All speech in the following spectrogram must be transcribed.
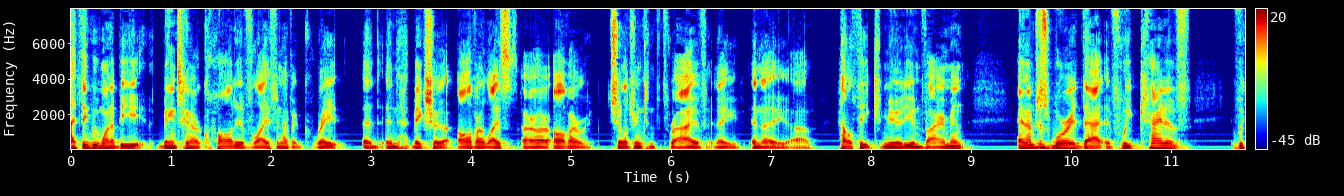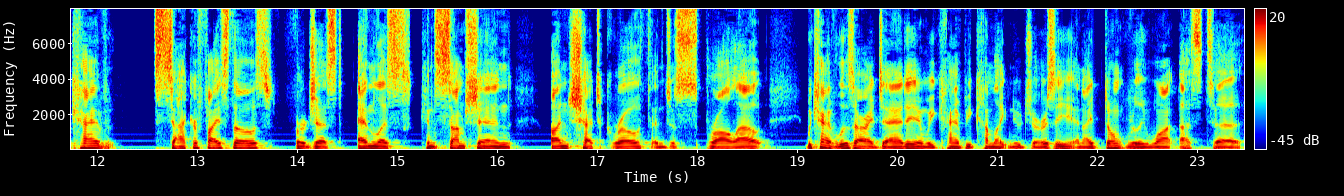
I think we want to be maintain our quality of life and have a great and, and make sure that all of our lives, our, all of our children can thrive in a in a uh, healthy community environment. And I'm just worried that if we kind of if we kind of sacrifice those for just endless consumption, unchecked growth, and just sprawl out, we kind of lose our identity and we kind of become like New Jersey. And I don't really want us to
